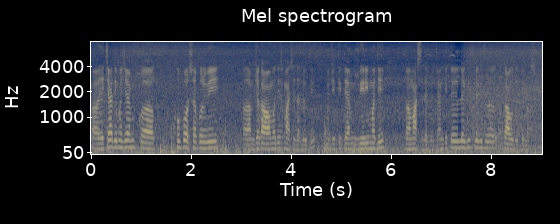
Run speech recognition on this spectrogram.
ह्याच्या आधी म्हणजे आम्ही खूप वर्षापूर्वी आमच्या गावामध्येच मासे धरले होते. म्हणजे तिथे आम्ही विहिरीमध्ये मासे धरले होते. आणि तिथे लगेच लगेच गावत होते मासे.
